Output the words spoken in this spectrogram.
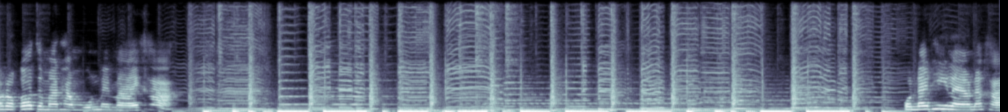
แล้วเราก็จะมาทำวุ้นใบไม้ค่ะ คนได้ที่แล้วนะคะ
